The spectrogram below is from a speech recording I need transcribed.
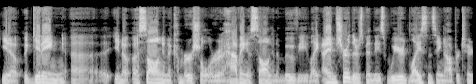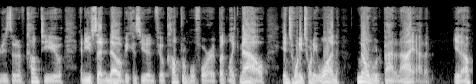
you know getting uh, you know a song in a commercial or having a song in a movie. Like I am sure there's been these weird licensing opportunities that have come to you, and you've said no because you didn't feel comfortable for it. But like now in 2021, no one would bat an eye at it. You know?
